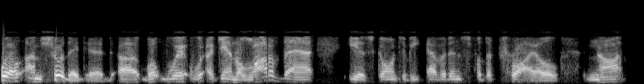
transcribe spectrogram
Well, I'm sure they did. Uh, but we're, we're- again, a lot of that is going to be evidence for the trial, not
